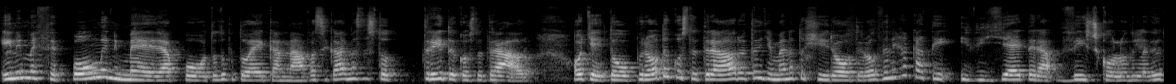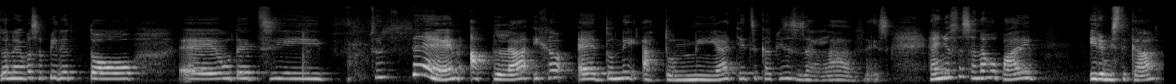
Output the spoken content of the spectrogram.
Είναι η μεθεπόμενη μέρα από τότε που το έκανα. Βασικά είμαστε στο τρίτο 24ωρο. Οκ, το πρώτο 24ωρο ήταν για μένα το χειρότερο. Δεν είχα κάτι ιδιαίτερα δύσκολο. Δηλαδή, ότι ανέβασα πυρετό. Ε, ούτε έτσι. Δεν. Απλά είχα έντονη ατονία και έτσι κάποιες ζαλάδες. Ένιωθα σαν να έχω πάρει ηρεμιστικά,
